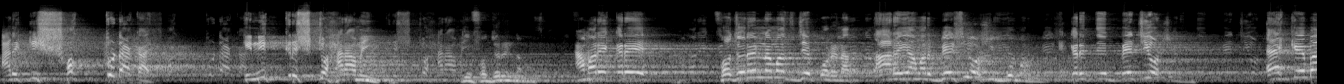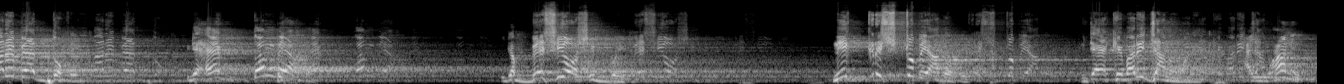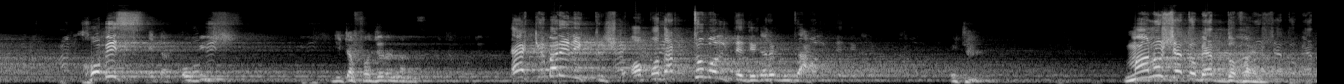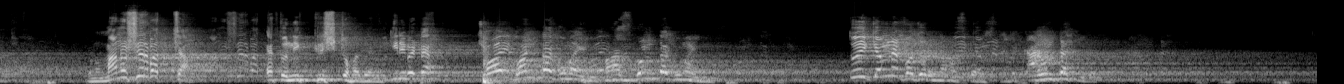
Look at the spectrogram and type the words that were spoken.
আরে কি শক্ত ডাকায়। কি নিকৃষ্ট হারামি? যে ফজরের নামাজ। আমার একারে ফজরের নামাজ যে পড়ে না, তারে আমার বেশি অসিদ্ধ মনে। একারে বেশি অসিদ্ধ। একেবারে ব্যর্থ। এটা একদম ব্যর্থ। এটা বেশি অসিদ্ধ বেশি অসিদ্ধ নিকৃষ্ট বেয়াদব এটা। একেবারে জানোয়ার হাইওয়ান খবিস এটা। খবিস। যেটা ফজরের নামাজ। একেবারে নিকৃষ্ট, অপদার্থ বলতে যেটারে বুঝা। এটা। মানুষ এত ব্যর্থ হয় কোন মানুষের বাচ্চা এত নিকৃষ্ট হবে না। কিরে বেটা? ছয় ঘণ্টা ঘুমাইলি, পাঁচ ঘণ্টা ঘুমাইলি। তুই কেমনে ফজরের নামাজ পড়িস? কারণটা কি?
